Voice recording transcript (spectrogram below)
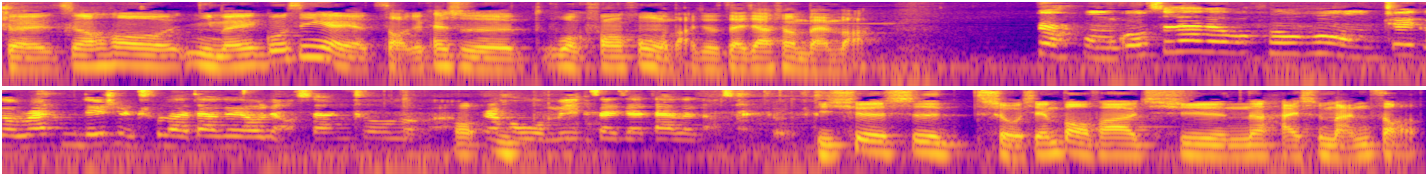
对，然后你们公司应该也早就开始 work from home 了吧？就在家上班吧？对我们公司大概 work from home 这个 recommendation 出来大概有两三周了吧？然后我们也在家待了两三周。的确是，首先爆发区那还是蛮早的，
